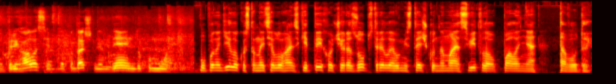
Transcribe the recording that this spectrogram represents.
Зберігалося для подачі для надання їм допомоги. У понеділок у станиці Луганській тихо через обстріли у містечку немає світла, опалення та води.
